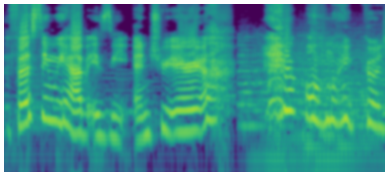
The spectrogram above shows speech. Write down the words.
the first thing we have is the entry area. oh my gosh,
